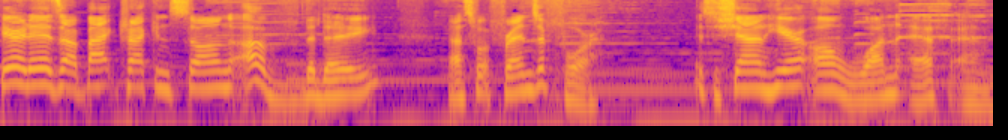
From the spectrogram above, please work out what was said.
Here it is, our backtracking song of the day. That's what friends are for. It's is Shan here on 1FM.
